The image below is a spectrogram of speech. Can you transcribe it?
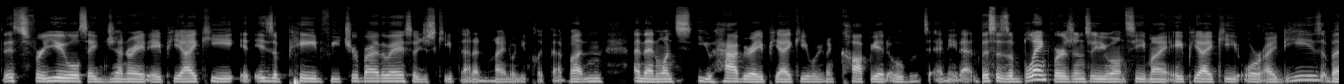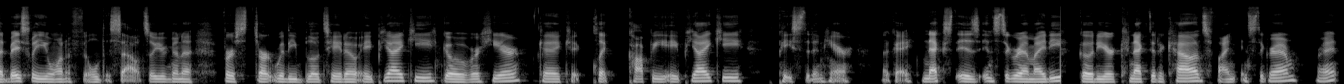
this for you will say generate API key. It is a paid feature, by the way, so just keep that in mind when you click that button. And then once you have your API key, we're going to copy it over to N8N. This is a blank version, so you won't see my API key or IDs, but basically you want to fill this out. So you're going to first start with the Blotato API key, go over here, okay, click copy API key, paste it in here. Okay, next is Instagram ID. Go to your connected accounts, find Instagram, right?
